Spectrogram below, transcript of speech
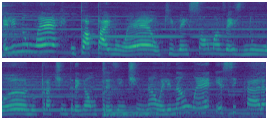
Ele não é o Papai Noel que vem só uma vez no ano para te entregar um presentinho, não. Ele não é esse cara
